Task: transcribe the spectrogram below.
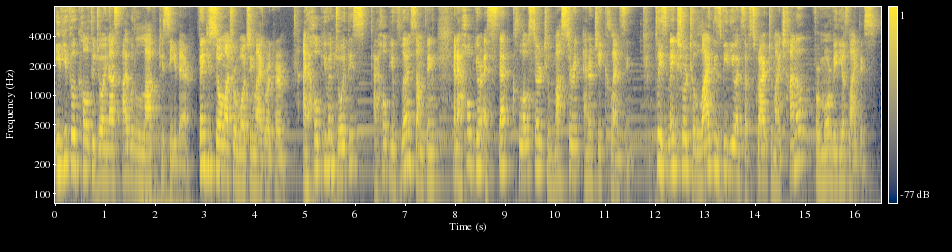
If you feel called to join us, I would love to see you there. Thank you so much for watching Lightworker. I hope you've enjoyed this, I hope you've learned something, and I hope you're a step closer to mastering energy cleansing. Please make sure to like this video and subscribe to my channel for more videos like this.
